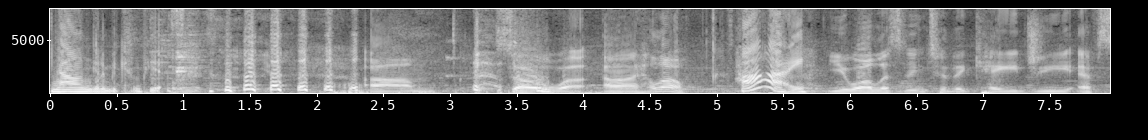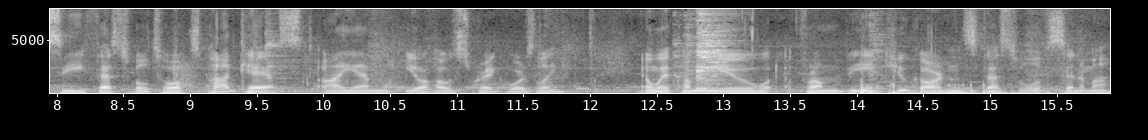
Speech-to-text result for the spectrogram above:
Now I'm going to be confused. um, so, uh, uh, hello. Hi. You are listening to the KGFC Festival Talks podcast. I am your host, Craig Horsley, and we're coming to you from the Kew Gardens Festival of Cinema,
